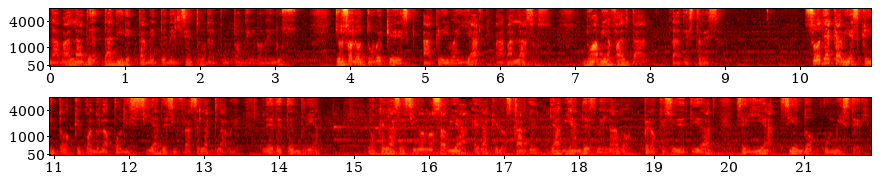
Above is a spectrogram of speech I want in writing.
la bala da directamente en el centro del punto negro de luz. Yo solo tuve que acribillar a balazos. No había falta la destreza. Zodiac había escrito que cuando la policía descifrase la clave, le detendrían. Lo que el asesino no sabía era que los Harden ya habían desvelado, pero que su identidad seguía siendo un misterio.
